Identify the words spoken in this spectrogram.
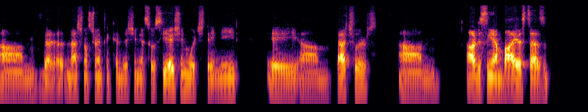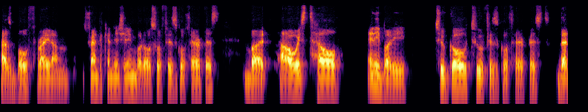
um, the national strength and conditioning association which they need a um, bachelor's. Um, obviously i'm biased as as both, right? I'm strength and conditioning, but also a physical therapist. But I always tell anybody to go to a physical therapist that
